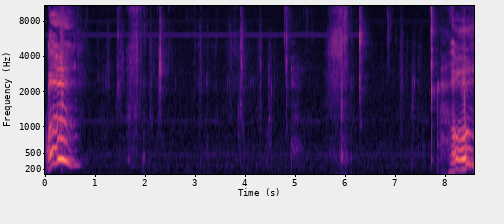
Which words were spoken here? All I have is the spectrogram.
어. 어.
